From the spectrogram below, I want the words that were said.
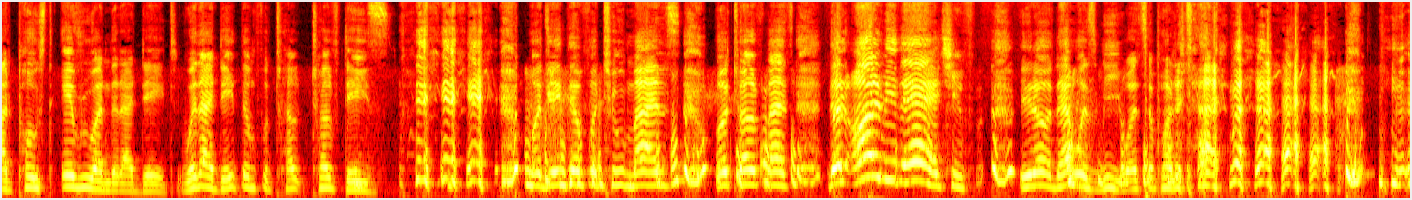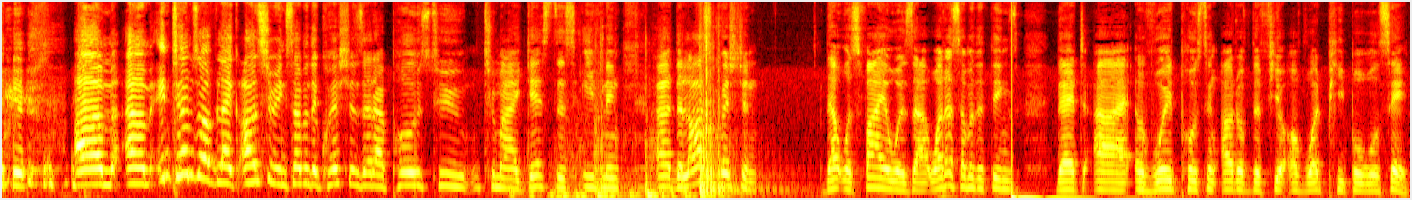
I'd post everyone that I date, whether I date them for 12, 12 days or date them for two months or 12 months. They'll all be there, Chief. You know, that was me once upon a time. um, um, in terms of like answering some of the questions that I posed to to my guest this evening, uh, the last question that was fire was uh, what are some of the things that I avoid posting out of the fear of what people will say?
